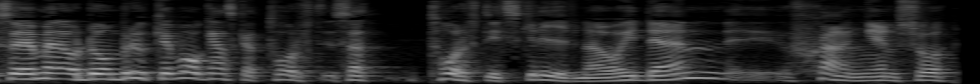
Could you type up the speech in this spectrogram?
så jag menar, och de brukar vara ganska torft, så att, torftigt skrivna och i den genren så,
